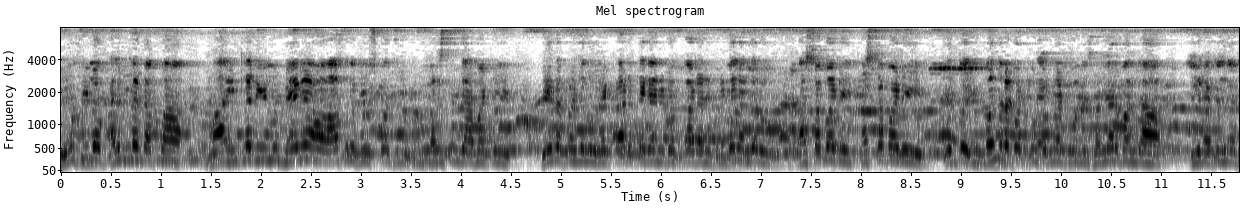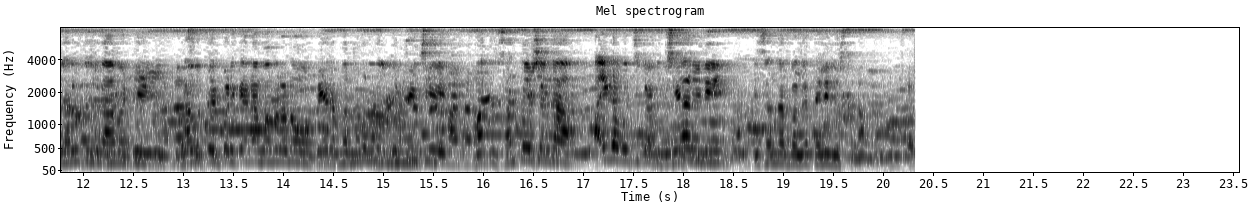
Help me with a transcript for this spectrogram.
మూసీలో కలిపితే తప్ప మా ఇంట్లో నీళ్ళు మేమే ఆ వాసన చూసుకోవాల్సినటువంటి పరిస్థితి కాబట్టి పేద ప్రజలు రెక్కాడితే కానీ డొక్కాడని ప్రజలందరూ కష్టపడి కష్టపడి ఎంతో ఇబ్బందులు పడుకుంటున్నటువంటి సందర్భంగా ఈ రకంగా జరుగుతుంది కాబట్టి ప్రభుత్వం ఎప్పటికైనా మమ్మలను పేద బంధువులను గుర్తించి మాకు సంతోషంగా హాయిగా వచ్చేటట్టు చేయాలని ఈ సందర్భంగా తెలియజేస్తున్నాం.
